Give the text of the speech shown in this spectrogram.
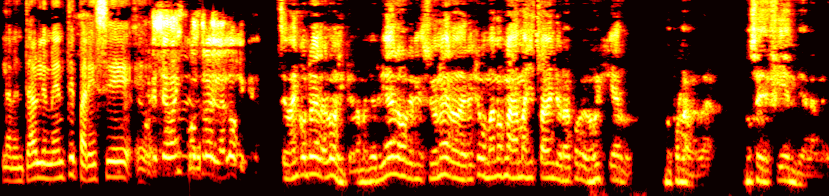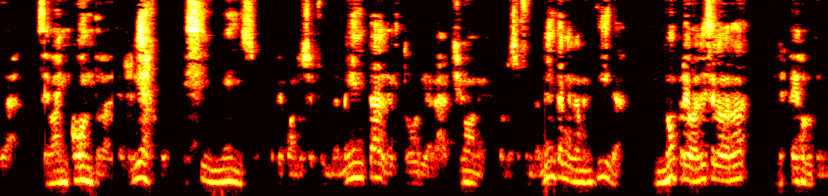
Lamentablemente parece... Eh, se va en contra de la lógica. Se va en contra de la lógica. La mayoría de las organizaciones de los derechos humanos nada más saben llorar por el ojo izquierdo, no por la verdad. No se defiende a la verdad se va en contra del riesgo es inmenso, porque cuando se fundamenta la historia, las acciones, cuando se fundamentan en la mentira no prevalece la verdad, el espejo lo tiene.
